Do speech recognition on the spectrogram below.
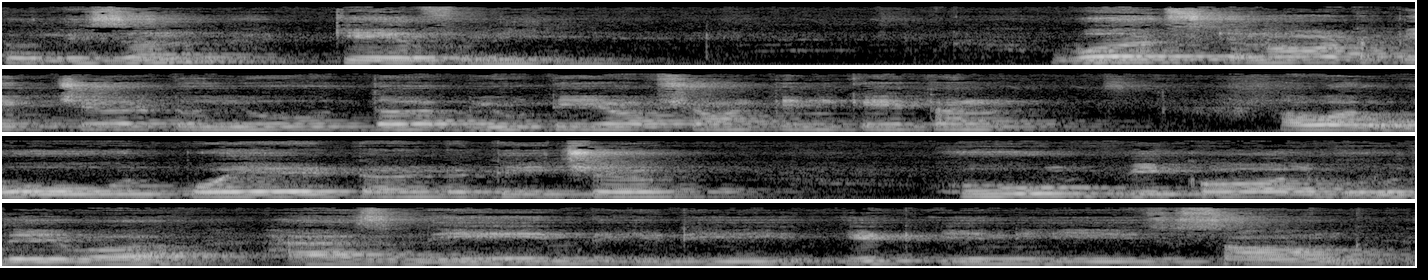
to listen carefully. Words cannot picture to you the beauty of Shanti Niketan, our own poet and teacher, whom we call Gurudeva, has named it, in his song,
